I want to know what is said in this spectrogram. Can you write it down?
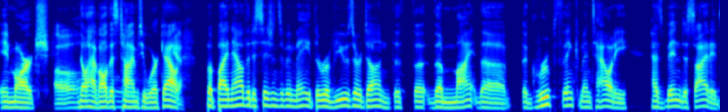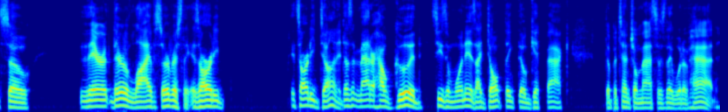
in March. Oh, They'll have all this time to work out. Yeah. But by now the decisions have been made. The reviews are done. The the the mind the the group think mentality has been decided. So their their live service is already it's already done. It doesn't matter how good season one is. I don't think they'll get back the potential masses they would have had.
